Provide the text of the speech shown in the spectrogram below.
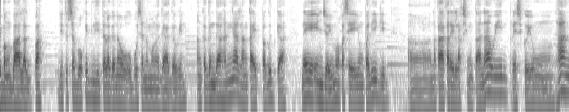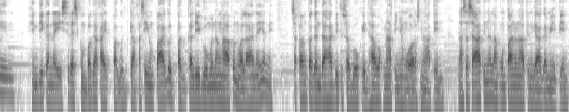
ibang balag pa dito sa bukid hindi talaga nauubusan ng mga gagawin. Ang kagandahan nga lang kahit pagod ka, nai-enjoy mo kasi yung paligid, ah, nakaka-relax yung tanawin, presko yung hangin, hindi ka nai-stress kumbaga kahit pagod ka kasi yung pagod pagkaligo mo ng hapon wala na yan eh. Tsaka ang kagandahan dito sa bukid, hawak natin yung oras natin. Nasa sa atin na lang kung paano natin gagamitin.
